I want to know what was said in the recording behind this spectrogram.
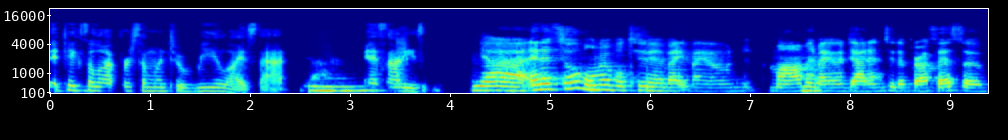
it takes a lot for someone to realize that. Mm. And it's not easy. Yeah. And it's so vulnerable to invite my own mom and my own dad into the process of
